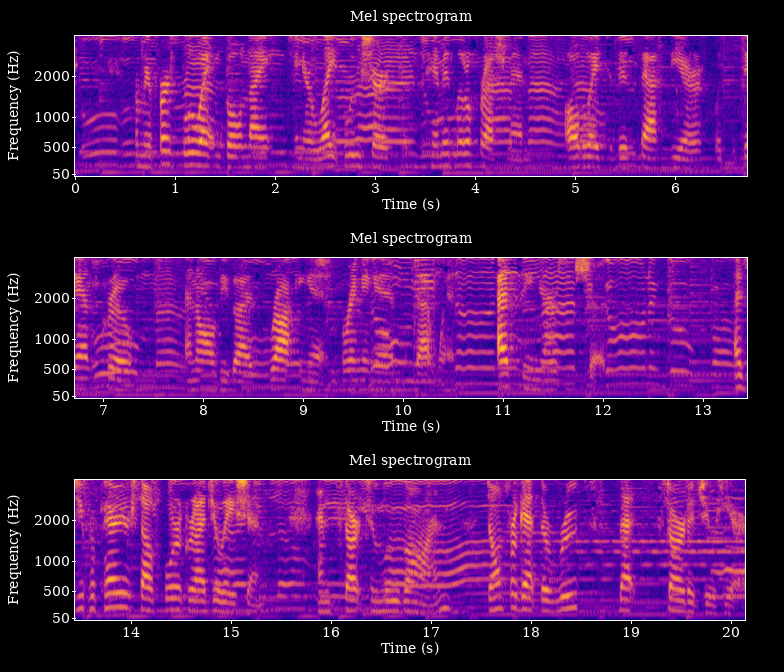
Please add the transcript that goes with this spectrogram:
From your first blue, white, and gold night in your light blue shirts as timid little freshmen, all the way to this past year with the dance crew and all of you guys rocking it and bringing in that win, as seniors should. As you prepare yourself for graduation and start to move on, don't forget the roots that started you here.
